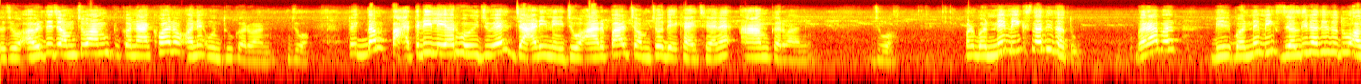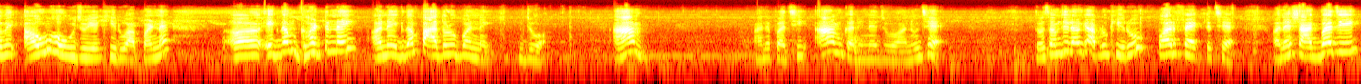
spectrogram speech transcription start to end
તો જુઓ, આવી રીતે ચમચો આમ નાખવાનો અને ઊંધું કરવાનું. જુઓ, તો એકદમ પાતળી લેયર હોવી જોઈએ, જાડી નહીં. જુઓ, આરપાર ચમચો દેખાય છે અને આમ કરવાનું. જુઓ, પણ બંને મિક્સ નથી થતું. બરાબર? બંને મિક્સ જલ્દી નથી થતું. આવી આવું હોવું જોઈએ ખીરું આપણને. એકદમ ઘટ નહીં અને એકદમ પાતળું પણ નહીં. જુઓ, આમ. અને પછી આમ કરીને જોવાનું છે. તો સમજી લો કે આપણું ખીરું પરફેક્ટ છે. અને શાકભાજી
